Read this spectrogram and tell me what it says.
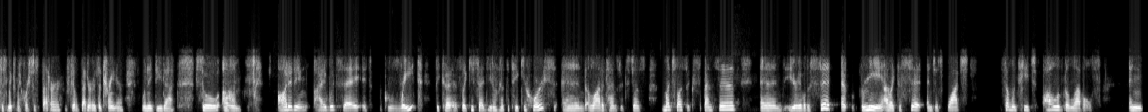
just makes my horses better, feel better as a trainer when I do that. So, um, auditing, I would say it's great because, like you said, you don't have to take your horse, and a lot of times it's just much less expensive, and you're able to sit. At, for me, I like to sit and just watch someone teach all of the levels and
